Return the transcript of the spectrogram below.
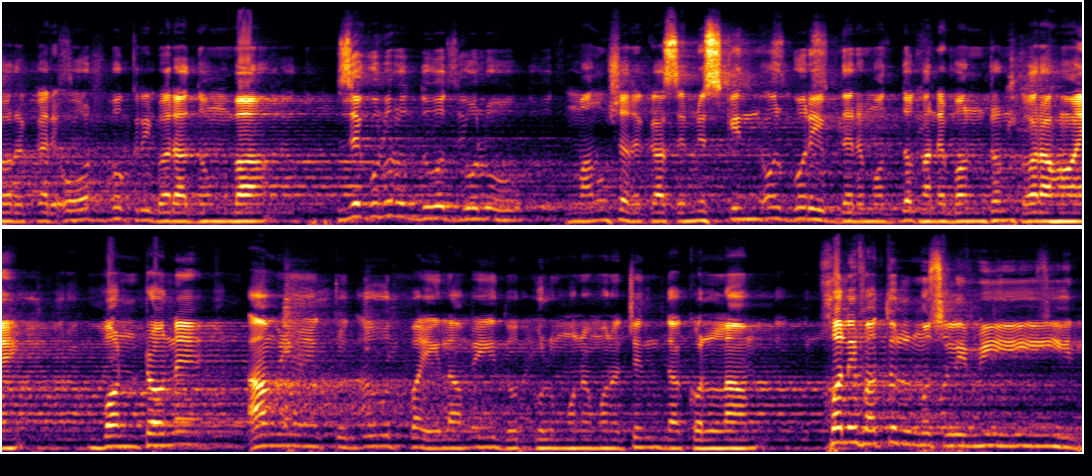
সরকারি ওট বকরি বেড়া দুম্বা, যেগুলোর দুধগুলো মানুষের কাছে মিসকিন ও গরিবদের মধ্যখানে বন্টন করা হয়। বন্টনে আমিও একটু দুধ পাইলাম, এই দুধগুলো মনে মনে চিন্তা করলাম, খলিফাতুল মুসলিমিন,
